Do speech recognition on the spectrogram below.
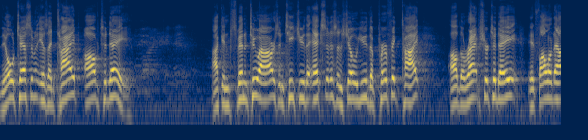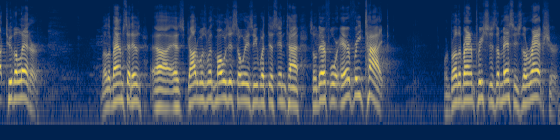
The Old Testament is a type of today. I can spend two hours and teach you the Exodus and show you the perfect type of the rapture today. It followed out to the letter. Brother Branham said, as, uh, as God was with Moses, so is he with this end time. So, therefore, every type, when Brother Branham preaches the message, the rapture,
